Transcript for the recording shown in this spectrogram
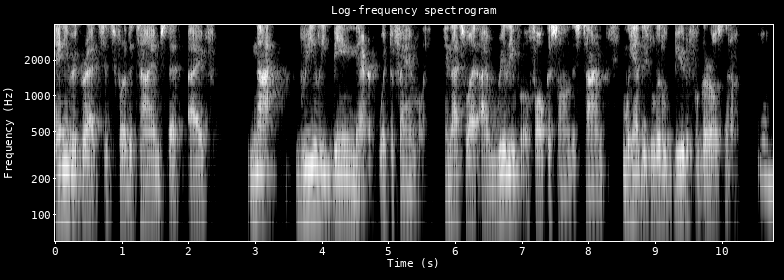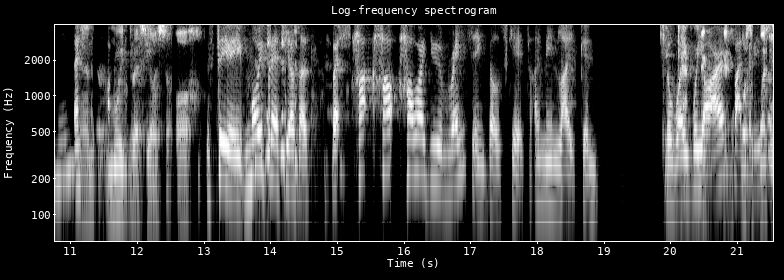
any regrets it's for the times that i've not really being there with the family and that's what i really will focus on this time and we have these little beautiful girls now Ujú. and they're muy precioso oh Sí, muy preciosas. But how, how, how are you raising those kids? I mean, like in the way we are, por supuesto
